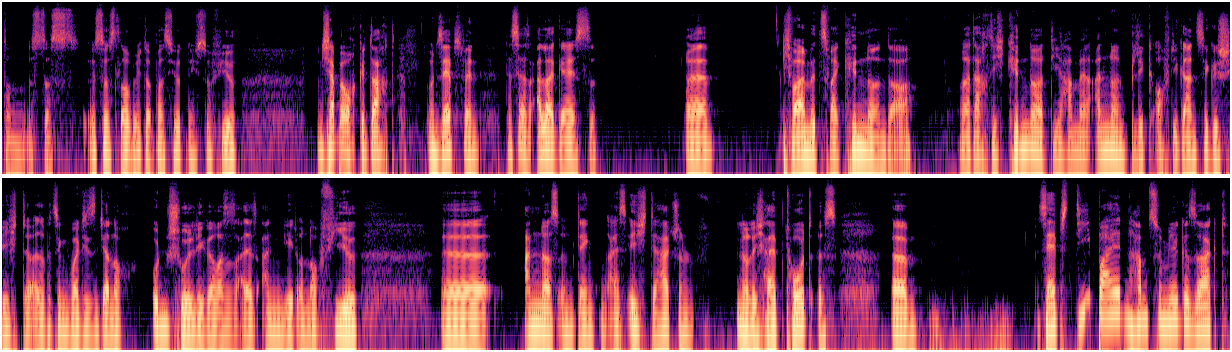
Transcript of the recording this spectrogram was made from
dann ist das, ist das, glaube ich, da passiert nicht so viel. Und ich habe auch gedacht, und selbst wenn, das ist ja das Allergeilste, äh, ich war ja mit zwei Kindern da. Und da dachte ich, Kinder, die haben ja einen anderen Blick auf die ganze Geschichte. Also beziehungsweise die sind ja noch unschuldiger, was es alles angeht und noch viel äh, anders im Denken als ich, der halt schon innerlich halb tot ist. Ähm, selbst die beiden haben zu mir gesagt,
